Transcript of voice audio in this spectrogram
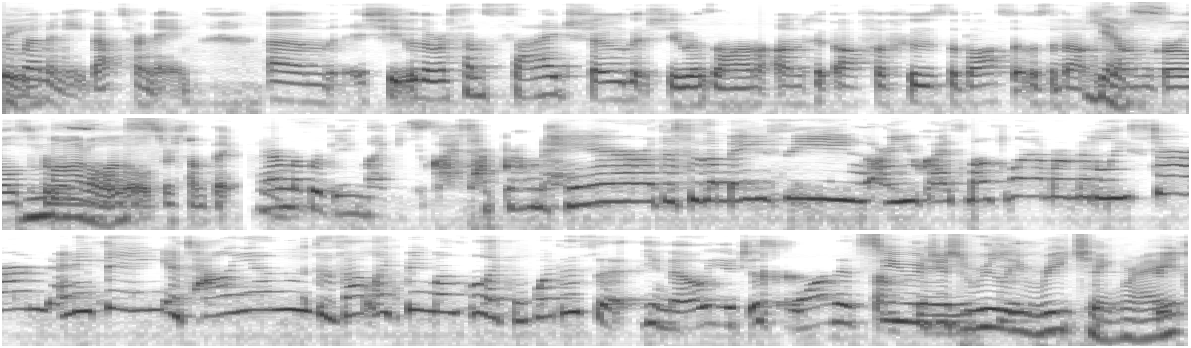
Leah Remini, that's her name. Um, she, there was some side show that she was on, on off of Who's the Boss. It was about Yes, young girls who models. models or something. And I remember being like, you guys have brown hair. This is amazing. Are you guys Muslim or Middle Eastern? Anything? Italian? Does that like being Muslim? Like, what is it? You know, you just wanted something. So you were just really reaching, right?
